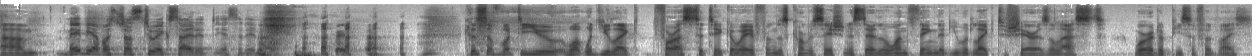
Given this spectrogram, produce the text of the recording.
Um, Maybe I was just too excited yesterday night. Christoph, what do you what would you like for us to take away from this conversation? Is there the one thing that you would like to share as a last word or piece of advice?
